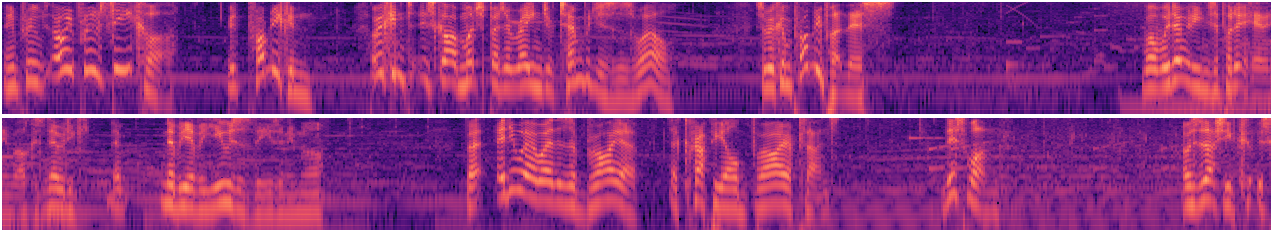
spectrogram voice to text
It improves. Oh, it improves decor. It probably can. Oh, it can. It's got a much better range of temperatures as well. So we can probably put this well, we don't really need to put it here anymore because nobody nobody ever uses these anymore. But anywhere where there's a briar, a crappy old briar plant, this one, oh, it's actually it's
